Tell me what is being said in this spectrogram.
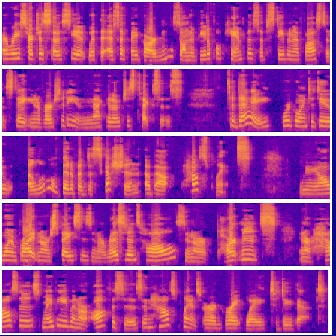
a research associate with the SFA Gardens on the beautiful campus of Stephen F. Austin State University in Nacogdoches, Texas. Today, we're going to do a little bit of a discussion about houseplants. We all want to brighten our spaces in our residence halls, in our apartments, in our houses, maybe even our offices, and houseplants are a great way to do that.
